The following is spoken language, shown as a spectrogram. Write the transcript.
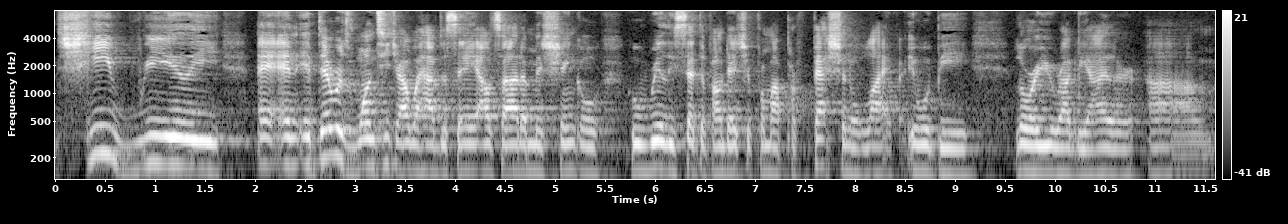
She really and, if there was one teacher I would have to say outside of Miss Schinkel who really set the foundation for my professional life, it would be Lori Uragli Eiler. Um,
